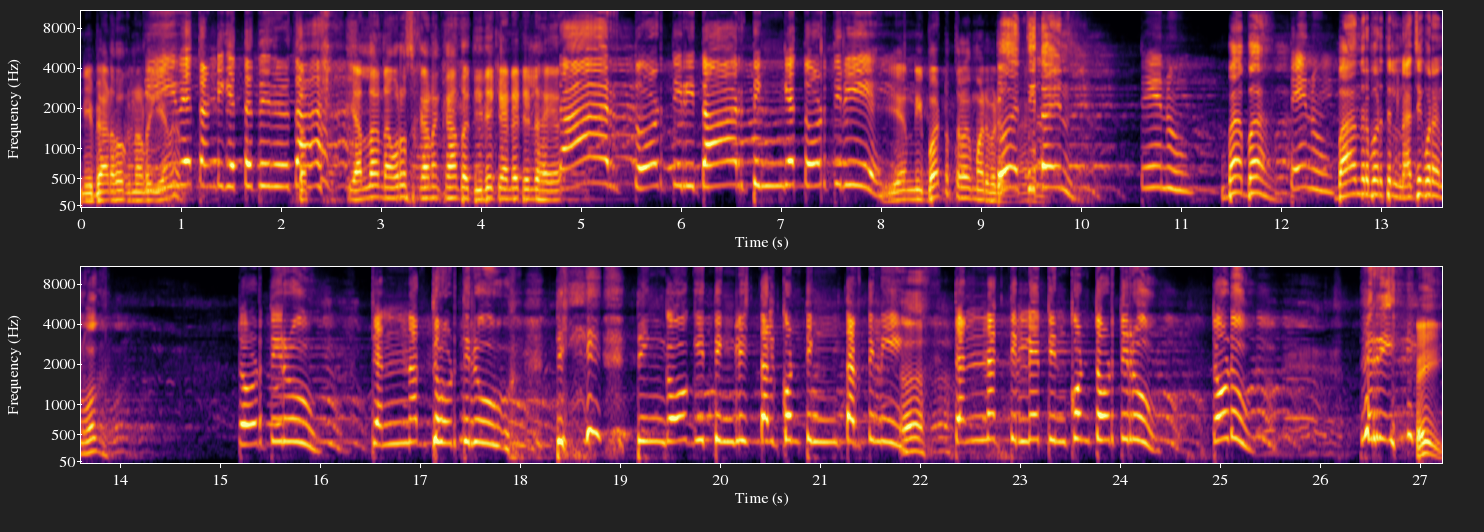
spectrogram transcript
ನೀ ಬೇಡ ಹೋಗಿ ನೋಡು ಏನು ನೀವೇ ತಂಡಿಗೆ ಎತ್ತದಿರತಾ ಎಲ್ಲ ನವರಸ್ ಕಾಣಕ ಅಂತ ಇದೇ ಕ್ಯಾಂಡಿಡೇಟ್ ಇಲ್ಲಿ ಹೈ- ತೋಡ್ತಿರಿ ತಾರ್ ತಿಂಗೆ ತೋಡ್ತಿರಿ. ಏನ್ ನೀ ಬಟ್ ತೊಳಗ್ ಮಾಡಬೇಡಿ. ಓ ತೀಲೆ ಏನ್? ತೇನು. ಬಾ ಬಾ. ತೇನು. ಬಾ ಅಂದ್ರೆ ಬರ್ತಿಲ್ಲ ನಾಚಿಕ್ ಬರೋಣ ಹೋಗು. ತೋಡ್ತಿರು ಚೆನ್ನಾಗ್ ತೋಡ್ತಿರು. ತಿ- ತಿಂಗೋಗಿ ತಿಂಗ್ಳಿ ತಲ್ಕೊಂಡ್ ತಿಂಗ್ ತರ್ತೀನಿ. ಆ. ಚೆನ್ನಾಗ್ ತಿಲ್ಲೆ ತಿನ್ಕೊಂಡ್ ತೋಡ್ತಿರು. ತೋಡು. ಸರಿ ಏಯ್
